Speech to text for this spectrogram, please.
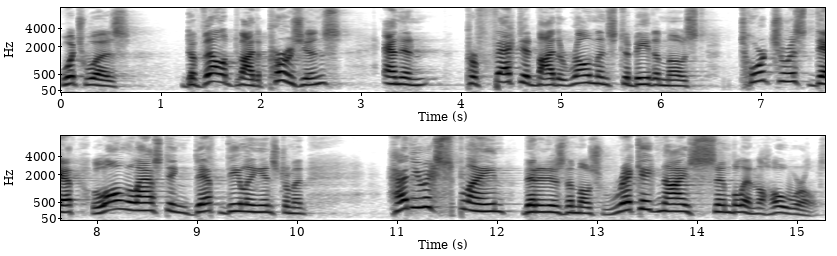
which was developed by the Persians and then perfected by the Romans to be the most torturous death, long lasting death dealing instrument, how do you explain that it is the most recognized symbol in the whole world?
